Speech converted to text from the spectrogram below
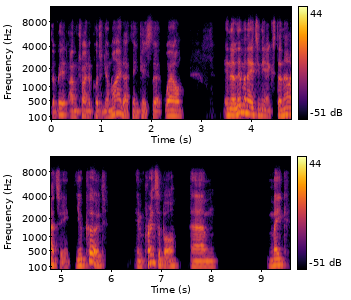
the bit I'm trying to put in your mind, I think, is that, well, in eliminating the externality, you could, in principle, um, make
